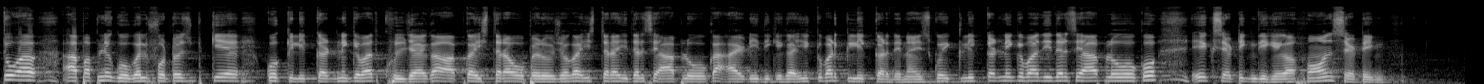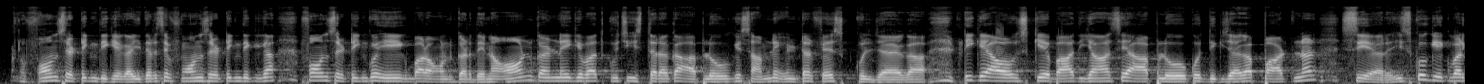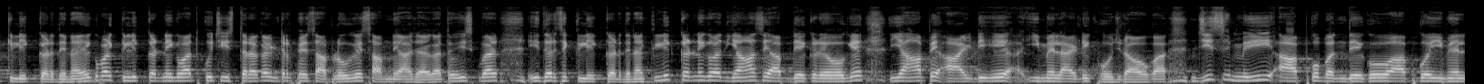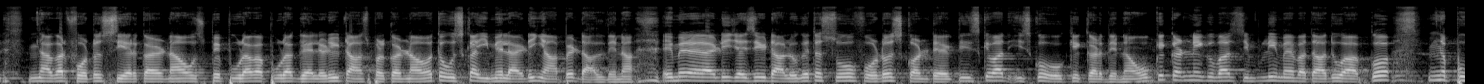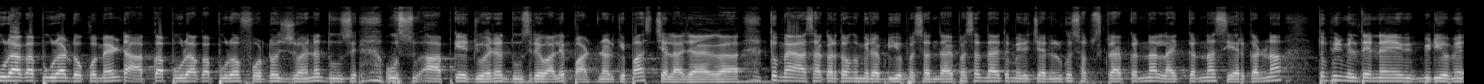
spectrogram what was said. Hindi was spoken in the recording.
तो आप अपने गूगल फ़ोटोज़ के, को क्लिक करने के बाद खुल जाएगा। आपका इस तरह ओपन हो जाएगा। इस तरह इधर से आप लोगों का आईडी दिखेगा। एक बार क्लिक कर देना। इसको क्लिक करने के बाद इधर से आप लोगों को एक सेटिंग दिखेगा। फ़ोन सेटिंग फ़ोन सेटिंग दिखेगा, इधर से फ़ोन सेटिंग दिखेगा, फ़ोन सेटिंग को एक बार ऑन कर देना। ऑन करने के बाद कुछ इस तरह का आप लोगों के सामने इंटरफेस खुल जाएगा। ठीक है, और उसके बाद यहाँ से आप लोगों को दिख जाएगा पार्टनर शेयर। इसको एक बार क्लिक कर देना। एक बार क्लिक करने के बाद कुछ इस तरह का इंटरफेस आप लोगों के सामने आ जाएगा। तो इस बार इधर से क्लिक कर देना। क्लिक करने के बाद यहाँ से आप देख रहे होगे, यहाँ पे डी ईमेल आईडी खोज रहा होगा। जिस भी आपको बंदे को, आपको ईमेल अगर फ़ोटो शेयर करना हो उस पर पूरा का पूरा गैलरी ट्रांसफ़र करना हो तो उसका ईमेल आईडी यहाँ पे डाल देना। ईमेल आईडी जैसे ही डालोगे तो सो फ़ोटोज़ कॉन्टैक्ट इसके बाद इसको ओके कर देना। ओके करने के बाद सिंपली मैं बता दूँ आपको, पूरा का पूरा डॉक्यूमेंट आपका पूरा का पूरा फ़ोटोज़ जो है ना दूसरे उस आपके जो है ना, दूसरे वाले पार्टनर के पास चला जाएगा। तो मैं आशा करता हूँ कि मेरा वीडियो पसंद आए। पसंद आए तो मेरे चैनल को सब्सक्राइब करना लाइक करना शेयर करना। तो फिर मिलते हैं नए वीडियो में।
